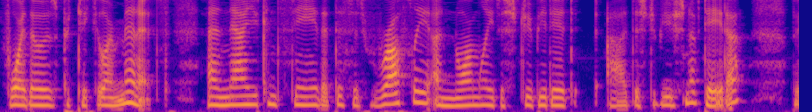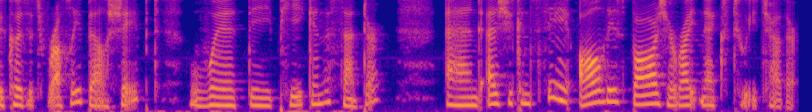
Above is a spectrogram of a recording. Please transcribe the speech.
for those particular minutes. And now you can see that this is roughly a normally distributed uh, distribution of data because it's roughly bell shaped with the peak in the center. And as you can see, all of these bars are right next to each other.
